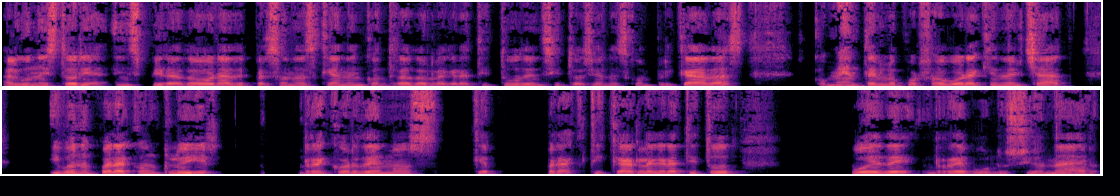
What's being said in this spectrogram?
alguna historia inspiradora de personas que han encontrado la gratitud en situaciones complicadas. Coméntenlo por favor aquí en el chat. Y bueno, para concluir, recordemos que practicar la gratitud puede revolucionar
